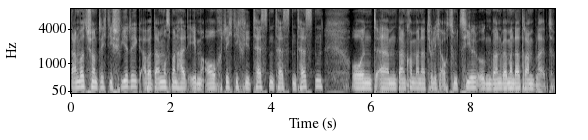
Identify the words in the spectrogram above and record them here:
dann wird es schon richtig schwierig, aber dann muss man halt eben auch richtig viel testen, testen, testen. Und ähm, dann kommt man natürlich auch zum Ziel irgendwann, wenn man da dran bleibt.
